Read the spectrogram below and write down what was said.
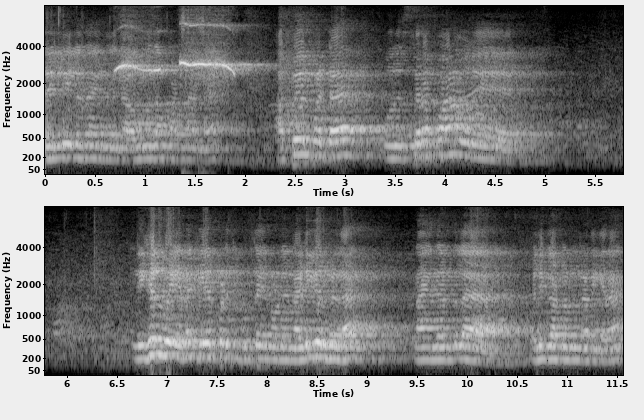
டெல்லியில் தான் எங்களுக்கு அவங்க தான் பண்ணாங்க. அப்பேற்பட்ட ஒரு சிறப்பான ஒரு நிகழ்வை எனக்கு ஏற்படுத்தி கொடுத்த என்னுடைய நடிகர்களை நான் இந்த இடத்துல வெளிக்காட்டணும்னு நினைக்கிறேன்.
